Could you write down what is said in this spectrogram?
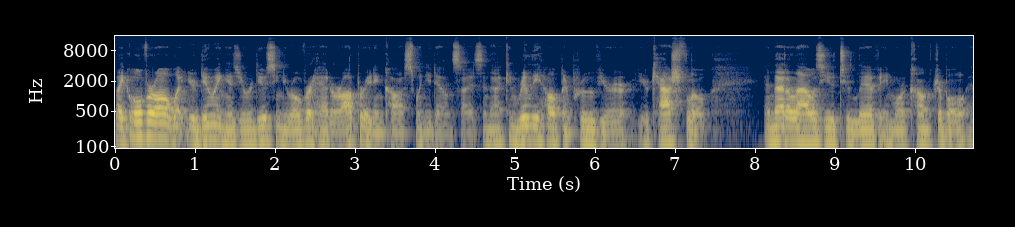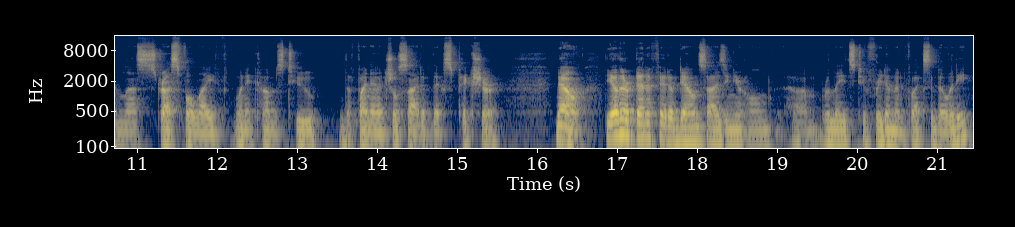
like overall what you're doing is you're reducing your overhead or operating costs when you downsize and that can really help improve your your cash flow. And that allows you to live a more comfortable and less stressful life when it comes to the financial side of this picture. Now the other benefit of downsizing your home um, relates to freedom and flexibility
